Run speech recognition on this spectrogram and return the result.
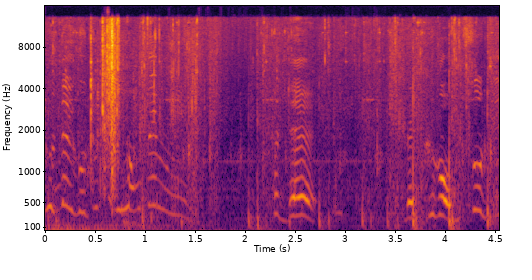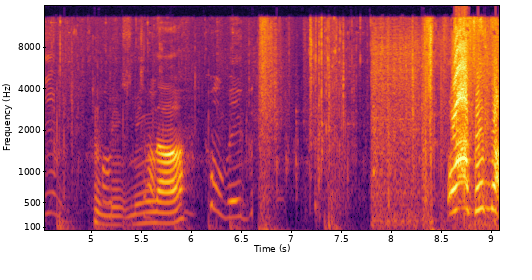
근데 이거 솔직히 형 때문에 내, 내 그거 없어짐 아, 진짜. 민나 형왜 그... 와 된다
